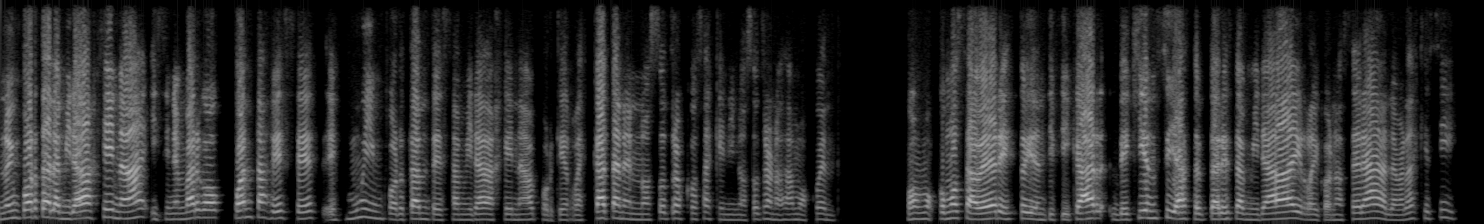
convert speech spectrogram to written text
no importa la mirada ajena y sin embargo, ¿cuántas veces es muy importante esa mirada ajena porque rescatan en nosotros cosas que ni nosotros nos damos cuenta? ¿Cómo, saber esto, identificar de quién sí aceptar esa mirada y reconocer, ah, la verdad es que sí,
